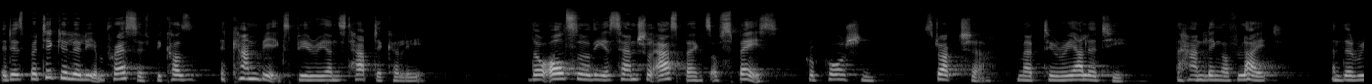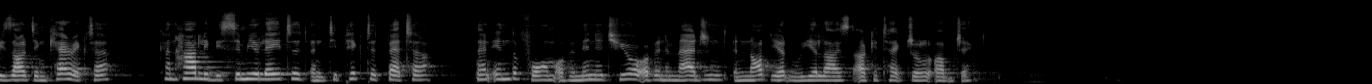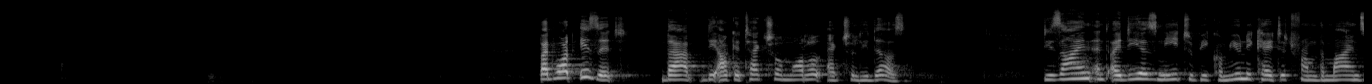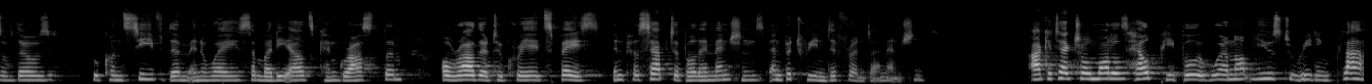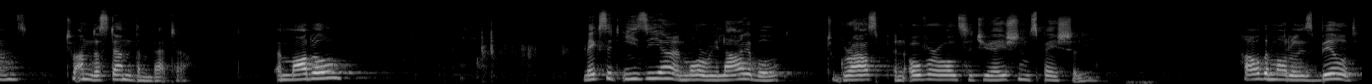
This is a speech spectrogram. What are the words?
It is particularly impressive because it can be experienced haptically, though also the essential aspects of space, proportion, structure, materiality, the handling of light, and the resulting character can hardly be simulated and depicted better than in the form of a miniature of an imagined and not yet realized architectural object. But what is it that the architectural model actually does? Design and ideas need to be communicated from the minds of those who conceived them in a way somebody else can grasp them, or rather to create space in perceptible dimensions and between different dimensions. Architectural models help people who are not used to reading plans to understand them better. A model makes it easier and more reliable to grasp an overall situation spatially. How the model is built,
